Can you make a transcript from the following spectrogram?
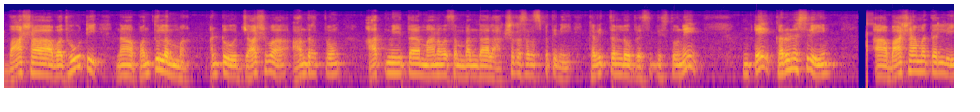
భాషావధూటి నా పంతులమ్మ అంటూ జాషువా ఆంధ్రత్వం ఆత్మీయత మానవ సంబంధాల అక్షర సరస్వతిని కవిత్వంలో ప్రసిద్ధిస్తూనే ఉంటే కరుణశ్రీ ఆ భాషామ తల్లి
